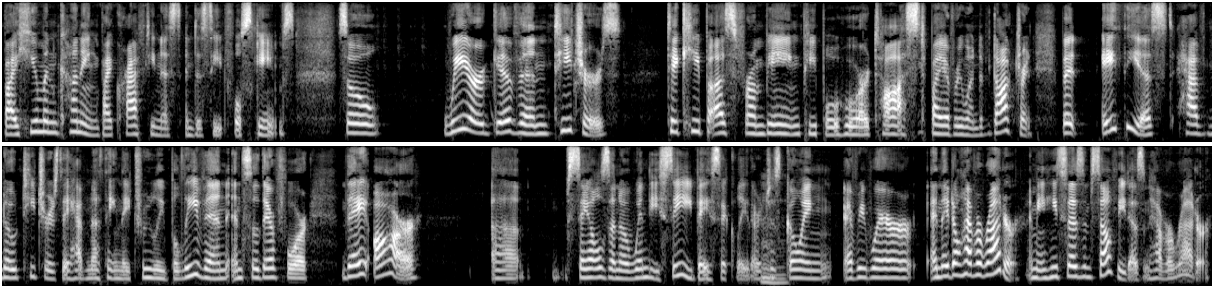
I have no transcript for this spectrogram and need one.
by human cunning, by craftiness and deceitful schemes. So we are given teachers to keep us from being people who are tossed by every wind of doctrine. But atheists have no teachers, they have nothing they truly believe in, and so therefore they are uh, sails in a windy sea, basically. They're just going everywhere and they don't have a rudder. I mean, he says himself he doesn't have a rudder.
